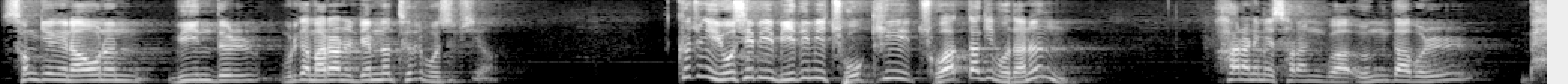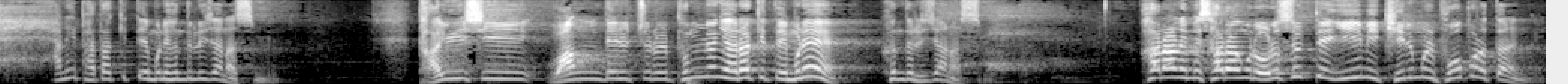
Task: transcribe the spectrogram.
성경에 나오는 위인들 우리가 말하는 렘넌트들 보십시오. 그 중에 요셉이 믿음이 좋기 좋았다기보다는 하나님의 사랑과 응답을 많이 받았기 때문에 흔들리지 않았습니다. 다윗이 왕 될 줄을 분명히 알았기 때문에 흔들리지 않았습니다. 하나님의 사랑으로 어렸을 때 이미 기름을 부어버렸다는 거예요.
